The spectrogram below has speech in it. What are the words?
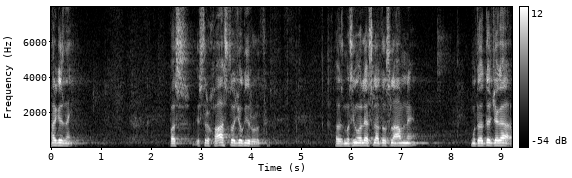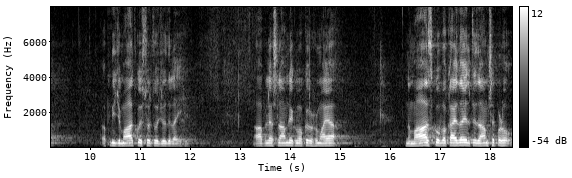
ہرگز نہیں۔ بس اس طرح خاص توجہ کی ضرورت ہے۔ حضرت مسیم علیہ السلاۃ والسلام نے متعدد جگہ اپنی جماعت کو اس پر توجہ دلائی ہے۔ آپ علیہ السلام نے ایک موقع پر فرمایا، نماز کو باقاعدہ التظام سے پڑھو۔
